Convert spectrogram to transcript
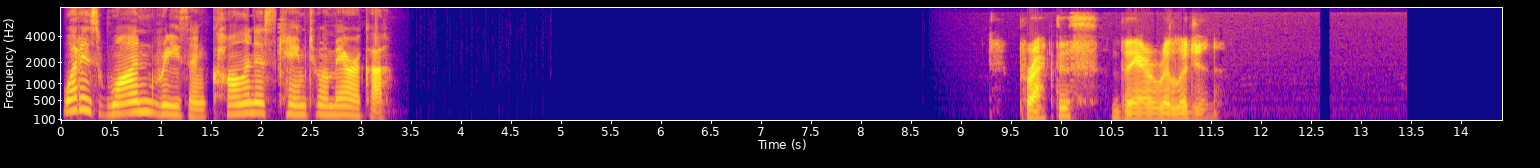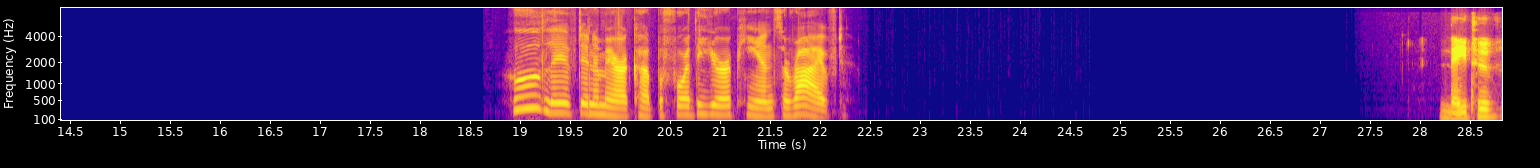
What is one reason colonists came to America? Practice their religion. Who lived in America before the Europeans arrived? Native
